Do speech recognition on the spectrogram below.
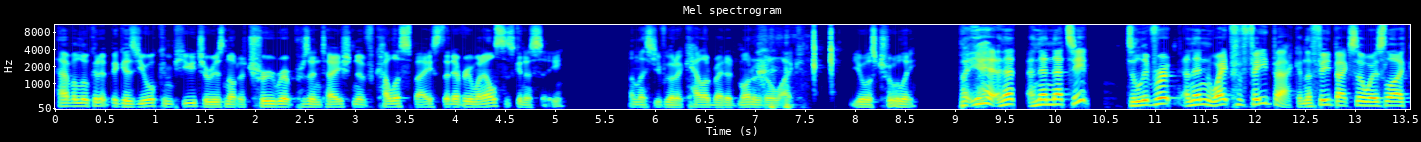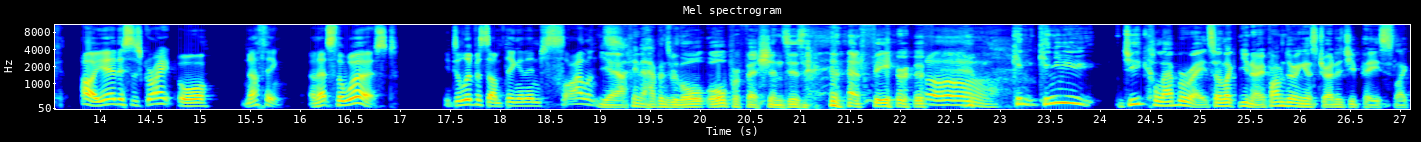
have a look at it because your computer is not a true representation of color space that everyone else is going to see, unless you've got a calibrated monitor like yours truly. but yeah, that, and then that's it. Deliver it and then wait for feedback. And the feedback's always like, oh, yeah, this is great, or nothing. And that's the worst. You deliver something and then silence. Yeah, I think that happens with all, all professions is that fear of Oh. Can can you do you collaborate? So like, you know, if I'm doing a strategy piece, like,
